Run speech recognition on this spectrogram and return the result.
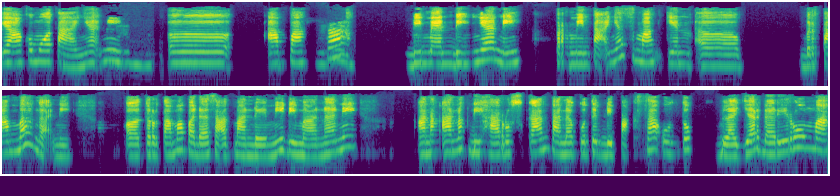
yang aku mau tanya nih, uh, apakah demandingnya nih permintaannya semakin uh, bertambah nggak nih, uh, terutama pada saat pandemi di mana nih anak-anak diharuskan tanda kutip dipaksa untuk belajar dari rumah.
